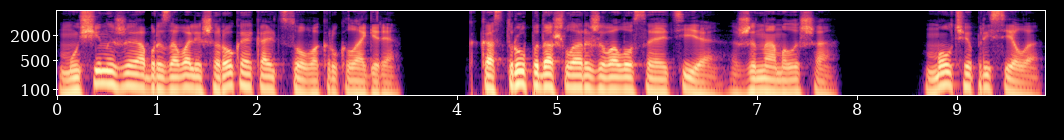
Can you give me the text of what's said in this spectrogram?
Мужчины же образовали широкое кольцо вокруг лагеря. К костру подошла рыжеволосая Тия, жена малыша. Молча присела.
